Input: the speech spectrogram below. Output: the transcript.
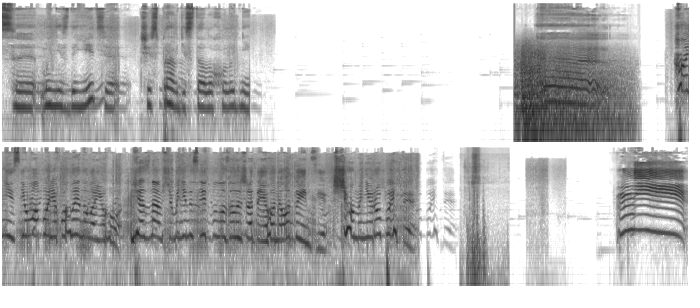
Це мені здається, чи справді стало холодніше? Е, О, ні, снігова буря поглинула його. Я знав, що мені не слід було залишати його наодинці. Що мені робити? Ні!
